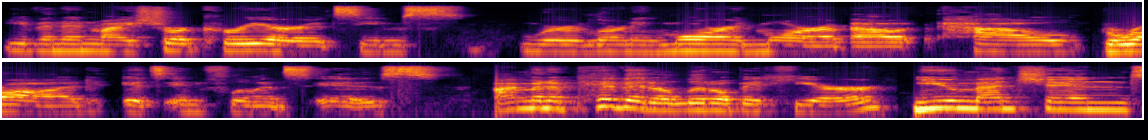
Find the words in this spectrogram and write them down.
Even in my short career, it seems we're learning more and more about how broad its influence is I'm going to pivot a little bit here. You mentioned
